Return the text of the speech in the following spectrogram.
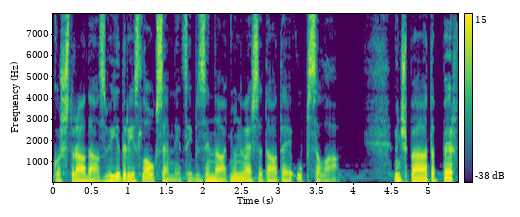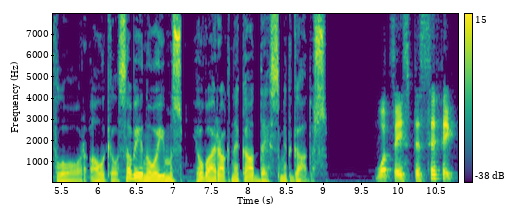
kurš strādā Zviedrijas lauksaimniecības zinātņu universitātē Upsalā. Viņš pēta perfluora alkilu savienojumus jau vairāk nekā desmit gadus. What's a specific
